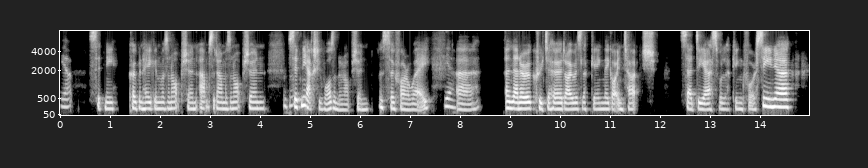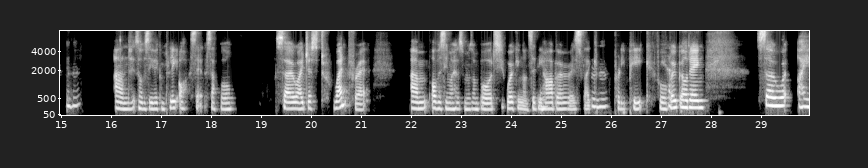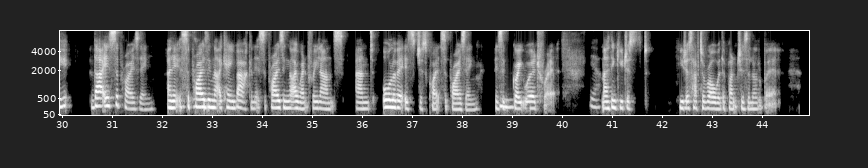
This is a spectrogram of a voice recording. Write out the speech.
yeah, Sydney, Copenhagen was an option, Amsterdam was an option, Mhm. Sydney actually wasn't an option. It's so far away. Yeah. Uh, and then a recruiter heard I was looking. They got in touch, said DS were looking for a senior, Mhm. and it's obviously the complete opposite of Supple. So I just went for it. Um, obviously, my husband was on board. Working on Sydney Yeah. Harbour is like Mhm. pretty peak for Yeah. boat building. So I that is surprising. And it's surprising that I came back and it's surprising that I went freelance. And all of it is just quite surprising. It's a Mm. great word for it. Yeah. And I think you just you just have to roll with the punches a little bit.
